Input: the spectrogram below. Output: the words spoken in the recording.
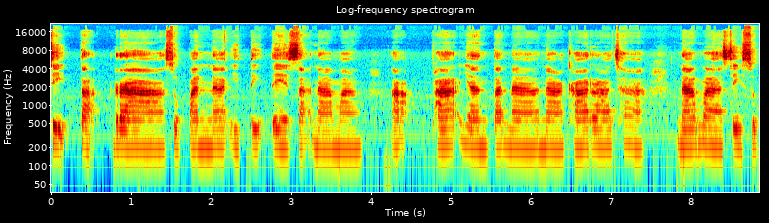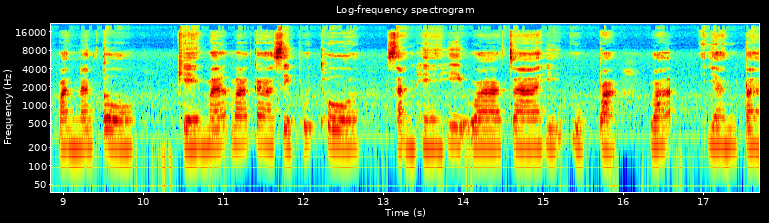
จิตราสุปันนาอิติเตสนามังอะพะยันตนานาคาราชา นามาสิสุปันนโต เขมะมากาสิพุทโธ สันเหหิวาจาหิอุปะวะยันตา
